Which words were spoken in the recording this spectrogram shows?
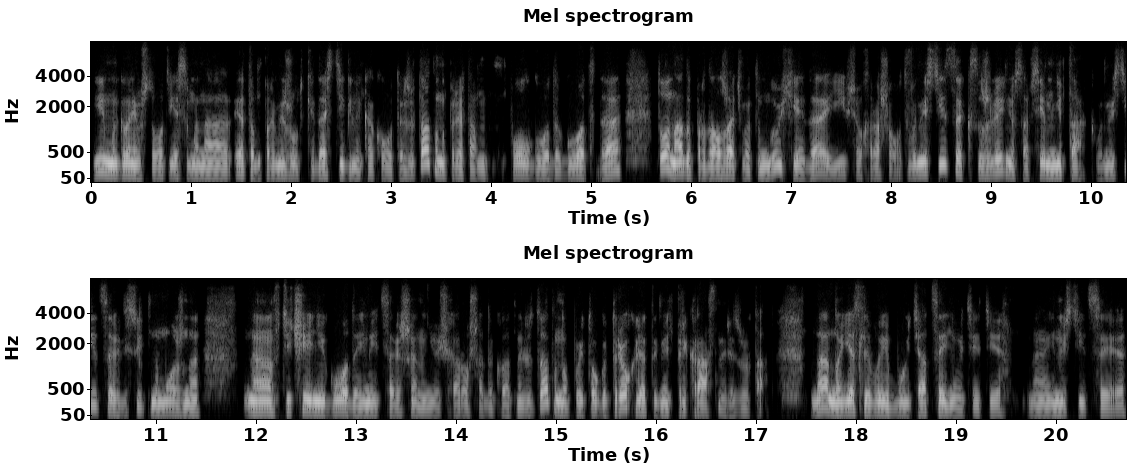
И мы говорим, что вот если мы на этом промежутке достигли какого-то результата, например, там полгода, год, да, то надо продолжать в этом духе, да, и все хорошо. Вот в инвестициях, к сожалению, совсем не так. В инвестициях действительно можно э, в течение года иметь совершенно не очень хорошие, адекватные результаты, но по итогу трех лет иметь прекрасный результат. Да, но если вы будете оценивать эти э, инвестиции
